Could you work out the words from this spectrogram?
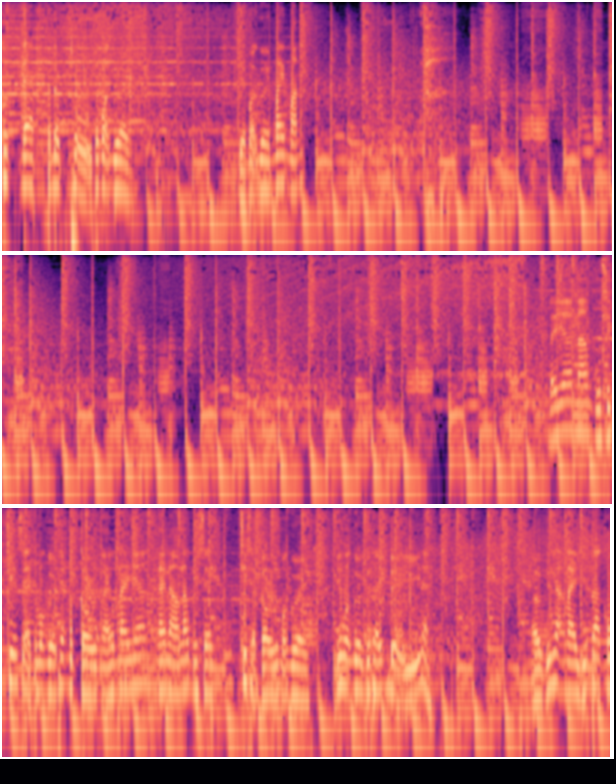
cực đẹp và độc thủ cho mọi người. Để mọi người may mắn. Đây nhá, nam cũng sẽ chia sẻ cho mọi người thêm một cầu ngày hôm nay nhá. Ngày nào nam cũng sẽ chia sẻ cầu cho mọi người nhưng mọi người cứ thấy để ý này. Ở cái dạng này chúng ta có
